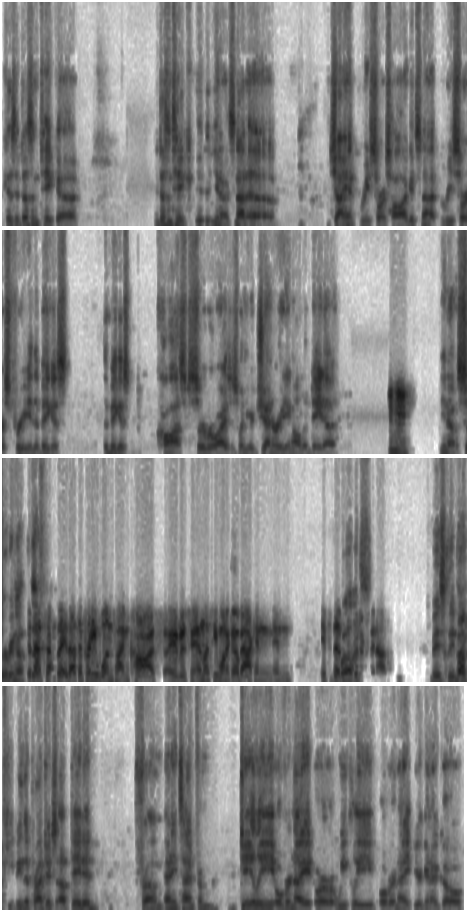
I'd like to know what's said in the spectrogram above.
because it doesn't take a it doesn't take you know it's not a giant resource hog it's not resource free the biggest the biggest cost server wise is when you're generating all the data hmm you know serving up But the, that sounds like that's a pretty one-time cost. I was, unless you want to go back and, and if the Well, it's-. Basically by keeping the projects updated from anytime from daily overnight or weekly overnight you're going to go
